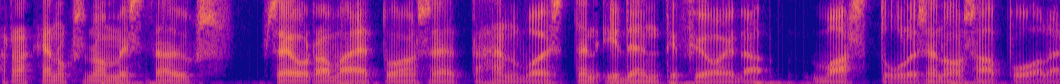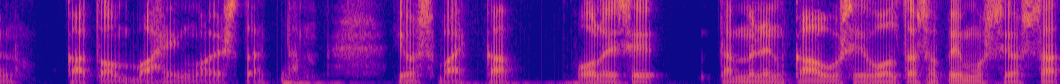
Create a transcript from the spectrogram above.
rakennuksen omistaja yksi seuraava etu on se, että hän voi sitten identifioida vastuullisen osapuolen katon vahingoista. Että jos vaikka olisi tämmöinen kausihuoltosopimus, jossa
